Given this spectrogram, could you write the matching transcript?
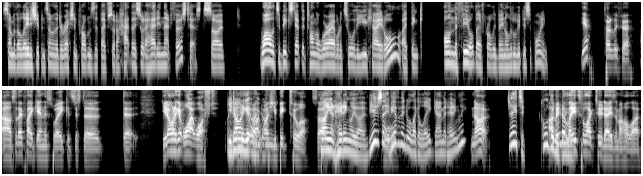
some of the leadership and some of the direction problems that they've sort of had they sort of had in that first test. So while it's a big step that Tonga were able to tour the UK at all, I think on the field they've probably been a little bit disappointing. Yeah, totally fair. Uh, so they play again this week. It's just a the you don't want to get whitewashed. You don't wanna your get on- on, your big tour. So Playing at Headingley though. Have you ever seen, have you ever been to like a league game at Headingley? no, Gee, it's a good I've been to. Leeds for like two days in my whole life.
